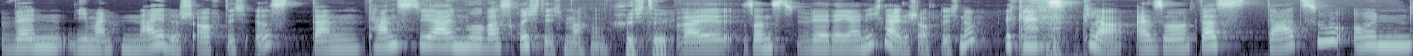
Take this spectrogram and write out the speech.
wenn jemand neidisch auf dich ist, dann kannst du ja nur was richtig machen. Richtig. Weil sonst wäre der ja nicht neidisch auf dich, ne? Ganz klar. Also das dazu und.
